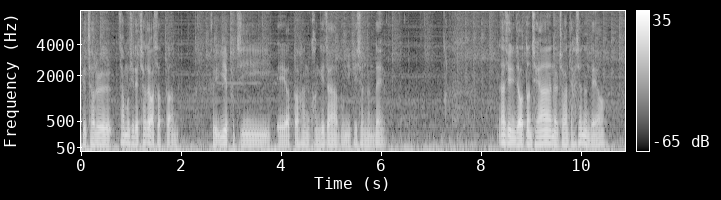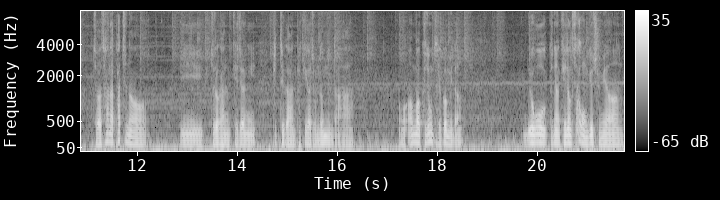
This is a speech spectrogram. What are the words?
그 저를 사무실에 찾아왔었던 그 EFG의 어떠한 관계자분이 계셨는데 사실 이제 어떤 제안을 저한테 하셨는데요. 저 산하 파트너 이 들어간 계정이 비트가 한 100개가 좀 넘는다. 어, 아마 그 정도 될 겁니다. 요거 그냥 계정 싹 옮겨주면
